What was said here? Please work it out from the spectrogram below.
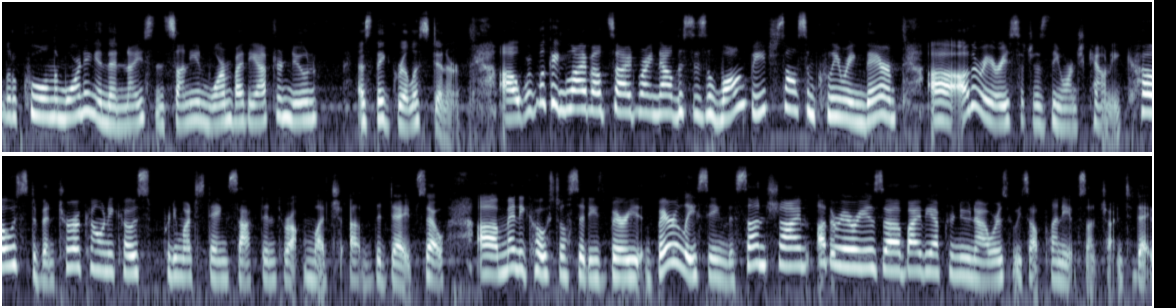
A little cool in the morning and then nice and sunny and warm by the afternoon as they grill us dinner. Uh, we're looking live outside right now. This is Long Beach. Saw some clearing there. Uh, other areas such as the Orange County coast, Ventura County coast, pretty much staying socked in throughout much of the day. So uh, many coastal cities barely, seeing the sunshine. Other areas uh, by the afternoon hours, we saw plenty of sunshine today.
